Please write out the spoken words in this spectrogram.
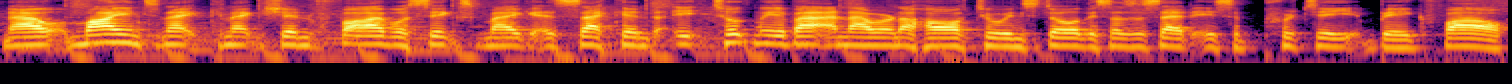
Now, my internet connection, 5 or 6 meg a second. It took me about an hour and a half to install this. As I said, it's a pretty big file.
